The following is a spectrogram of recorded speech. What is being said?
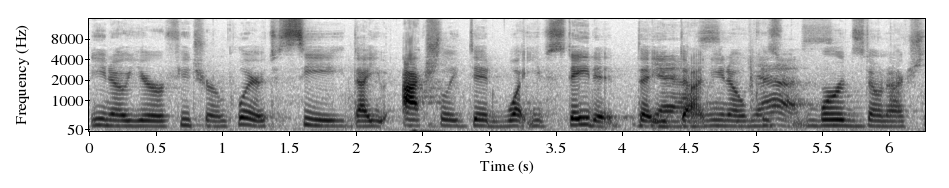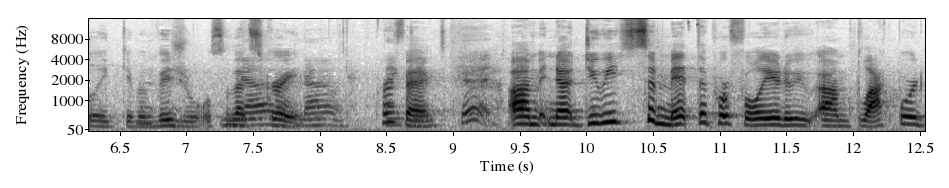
you know, your future employer to see that you actually did what you've stated that you've done, you know, because yes. words don't actually give a visual. So that's No, great. No, Perfect. Good. Um, now, do we submit the portfolio to um, Blackboard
